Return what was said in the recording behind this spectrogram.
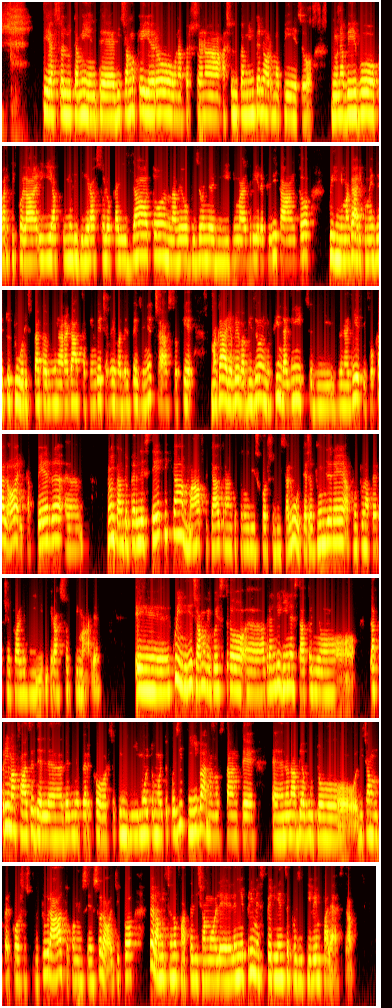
Sì, assolutamente. Diciamo che io ero una persona assolutamente normopeso, non avevo particolari accumuli di grasso localizzato, non avevo bisogno di dimagrire più di tanto, quindi magari, come hai detto tu, rispetto ad una ragazza che invece aveva del peso in eccesso, che magari aveva bisogno fin dall'inizio di, di una dieta ipocalorica per... Eh, non tanto per l'estetica, ma più che altro anche per un discorso di salute, raggiungere appunto una percentuale di, di grasso ottimale. E quindi diciamo che questo eh, a grandi linee è stato mio, la prima fase del, del, mio percorso, quindi molto molto positiva, nonostante eh, non abbia avuto diciamo, un percorso strutturato con un senso logico, però mi sono fatta diciamo, le, le mie prime esperienze positive in palestra.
